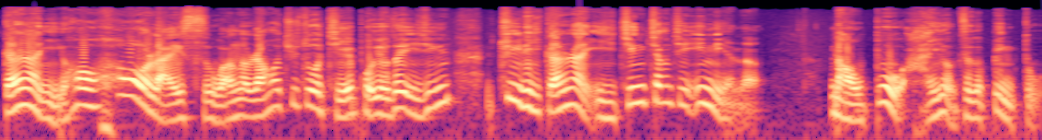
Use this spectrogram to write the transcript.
感染以后，后来死亡了，然后去做解剖，有的已经距离感染已经将近一年了，脑部还有这个病毒，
